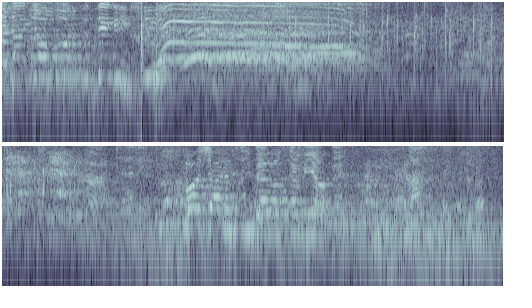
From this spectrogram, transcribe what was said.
En laat je ook horen van Diggity. Punch out MC battles en we out, man.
